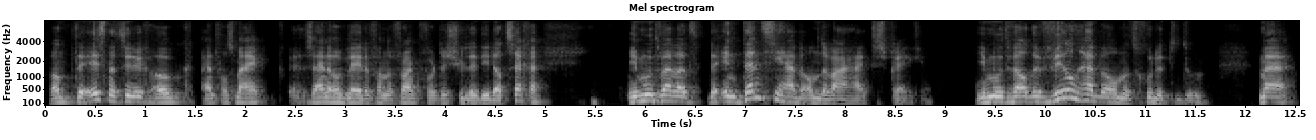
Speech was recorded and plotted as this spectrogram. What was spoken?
Want er is natuurlijk ook, en volgens mij zijn er ook leden van de Frankfurter Schule die dat zeggen. Je moet wel het, de intentie hebben om de waarheid te spreken. Je moet wel de wil hebben om het goede te doen. Maar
